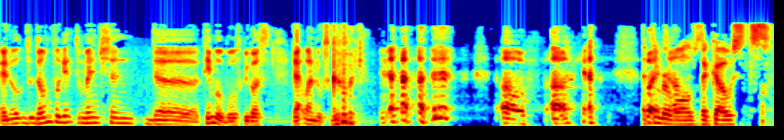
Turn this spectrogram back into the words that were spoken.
And don't forget to mention the Timberwolves because that one looks good. oh, uh, yeah. The But, um, Timberwolves, the ghosts,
